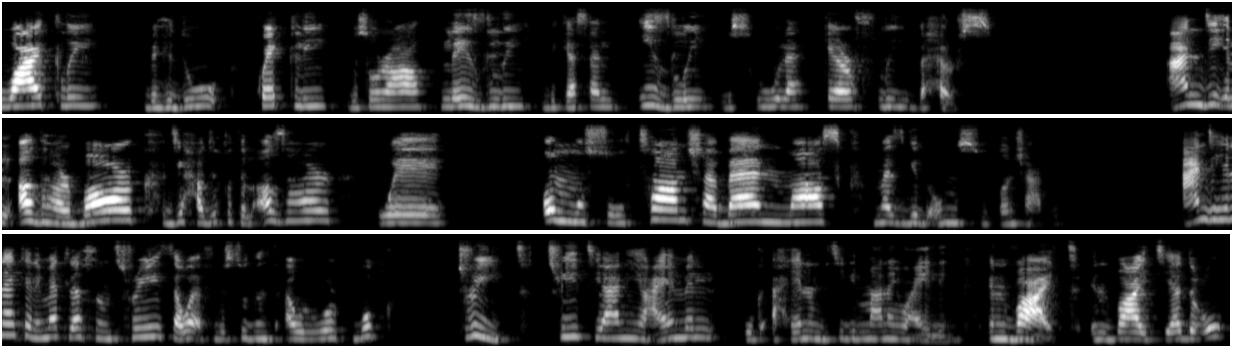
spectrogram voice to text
quietly بهدوء quickly بسرعة lazily بكسل easily بسهولة carefully بحرص. عندي الأزهر بارك دي حديقة الأزهر وأم السلطان شعبان ماسك مسجد أم السلطان شعبان. عندي هنا كلمات lesson 3 سواء في ال student أو ال work book treat treat يعني يعامل وأحيانا بتيجي بمعنى يعالج. invite invite يدعو.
